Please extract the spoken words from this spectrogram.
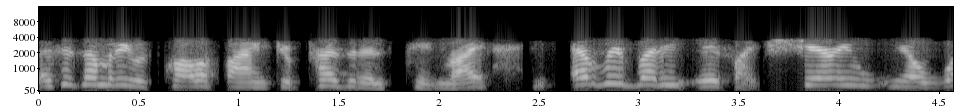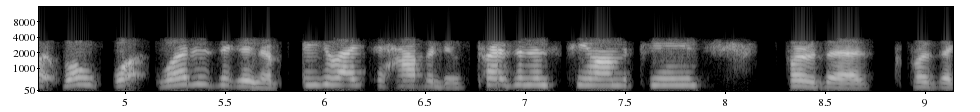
let's say somebody was qualifying to president's team right everybody is like sharing you know what what what, what is it going to be like to have a new president's team on the team for the for the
